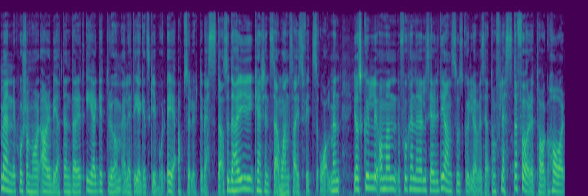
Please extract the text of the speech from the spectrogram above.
människor som har arbeten där ett eget rum eller ett eget skrivbord är absolut det bästa. Så det här är ju kanske inte så här one size fits all, men jag skulle, om man får generalisera lite grann så skulle jag vilja säga att de flesta företag har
